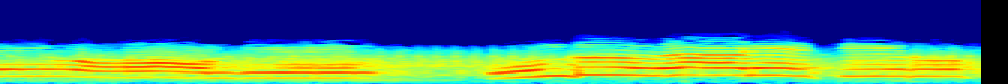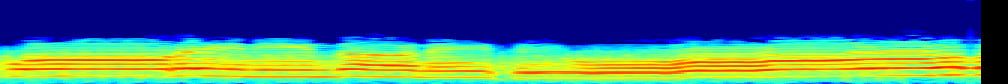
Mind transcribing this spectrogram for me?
செய்வோம். வீணில் உண்டு வேலை சிறு போரை நீந்தனை செய்வோம்.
